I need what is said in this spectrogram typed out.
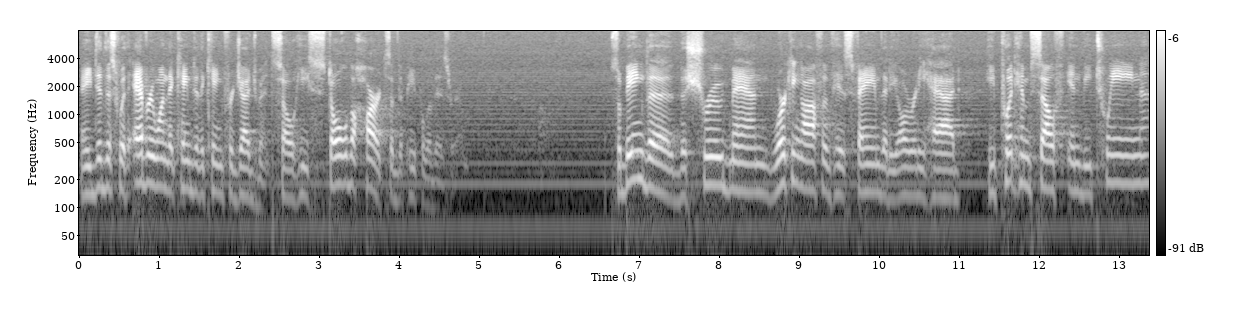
and he did this with everyone that came to the king for judgment. So he stole the hearts of the people of Israel. So, being the, the shrewd man, working off of his fame that he already had, he put himself in between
